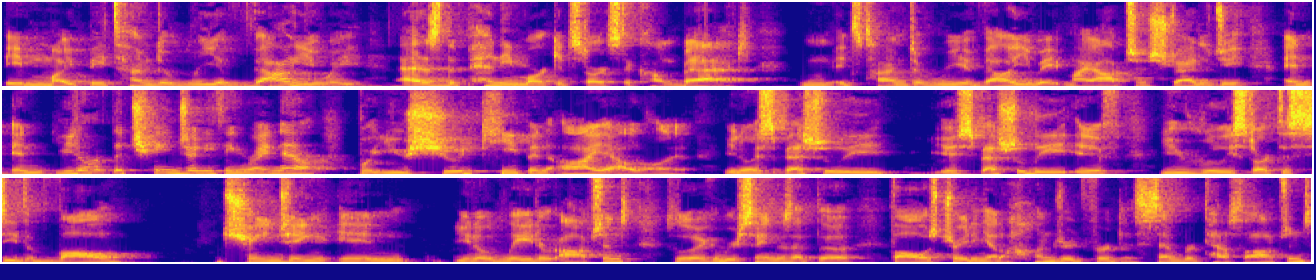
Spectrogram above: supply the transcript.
it might be time to reevaluate as the penny market starts to come back. Mm, It's time to reevaluate my option strategy. And, and you don't have to change anything right now, but you should keep an eye out on it. You know, especially, especially if you really start to see the vol changing in you know later options. So like we were saying is that the vol is trading at 100 for december tesla options.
